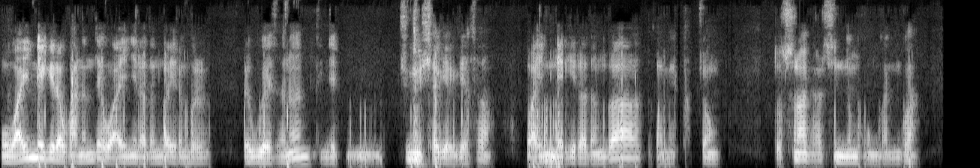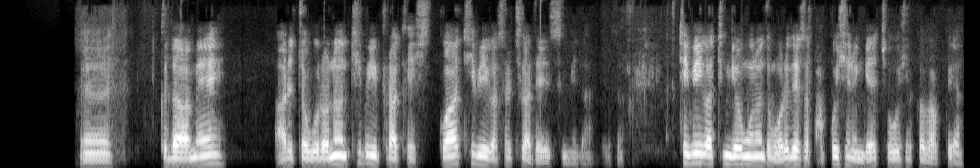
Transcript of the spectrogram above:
뭐 와인렉이라고 하는데 와인이라든가 이런 걸 외국에서는 굉장히 중요시하게 여기서 와인렉이라든가 그다음에 각종 또 수납할 수 있는 공간과 그 다음에 아래쪽으로는 TV 브라켓과 TV가 설치가 되어 있습니다. 그래서 TV 같은 경우는 좀 오래돼서 바꾸시는 게 좋으실 것 같고요.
